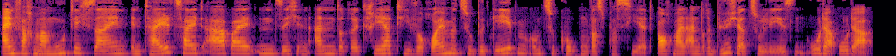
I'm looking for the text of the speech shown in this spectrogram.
einfach mal mutig sein, in Teilzeit arbeiten, sich in andere kreative Räume zu begeben, um zu gucken, was passiert. Auch mal andere Bücher zu lesen oder, oder,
